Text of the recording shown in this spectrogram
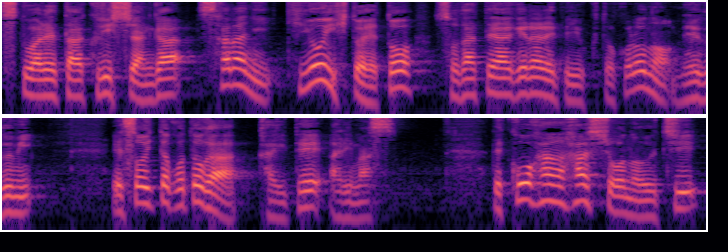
救われたクリスチャンがさらに清い人へと育て上げられていくところの恵み。そういったことが書いてあります。で後半8章のうち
